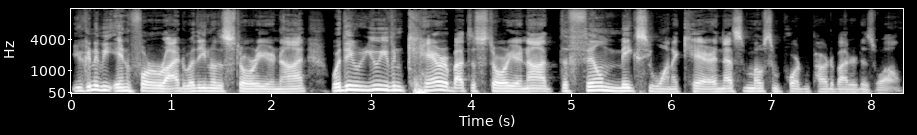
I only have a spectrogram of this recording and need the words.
you're going to be in for a ride, whether you know the story or not, whether you even care about the story or not. The film makes you want to care, and that's the most important part about it as well.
